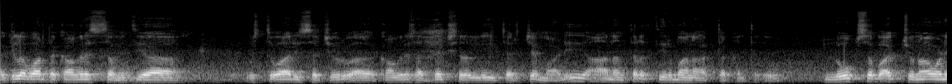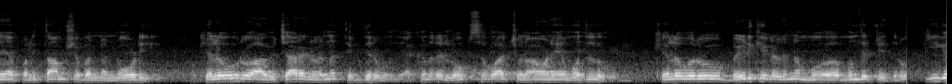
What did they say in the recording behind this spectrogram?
ಅಖಿಲ ಭಾರತ ಕಾಂಗ್ರೆಸ್ ಸಮಿತಿಯ ಉಸ್ತುವಾರಿ ಸಚಿವರು ಕಾಂಗ್ರೆಸ್ ಅಧ್ಯಕ್ಷರಲ್ಲಿ ಚರ್ಚೆ ಮಾಡಿ, ಆ ನಂತರ ತೀರ್ಮಾನ ಆಗ್ತಕ್ಕಂಥದ್ದು. ಲೋಕಸಭಾ ಚುನಾವಣೆಯ ಫಲಿತಾಂಶವನ್ನು ನೋಡಿ ಕೆಲವರು ಆ ವಿಚಾರಗಳನ್ನು ತೆಗೆದಿರಬಹುದು ಯಾಕಂದರೆ ಲೋಕಸಭಾ ಚುನಾವಣೆಯ ಮೊದಲು ಕೆಲವರು ಬೇಡಿಕೆಗಳನ್ನು ಮು- ಮುಂದಿಟ್ಟಿದ್ರು. ಈಗ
